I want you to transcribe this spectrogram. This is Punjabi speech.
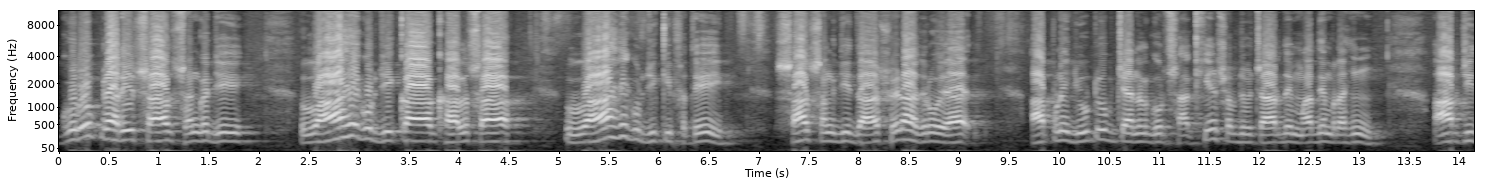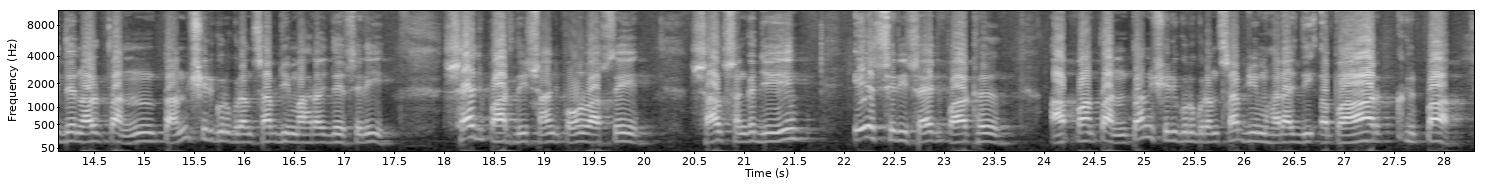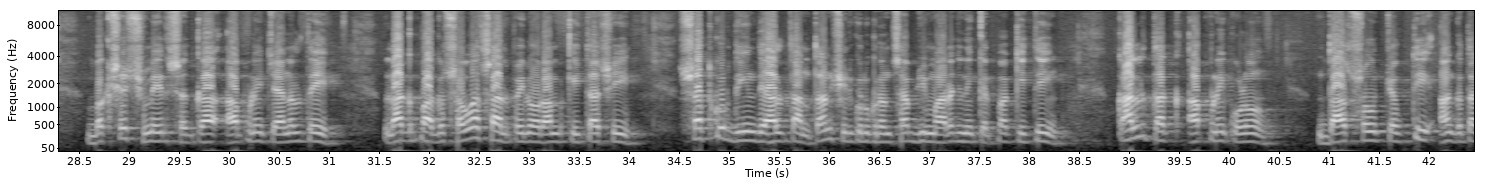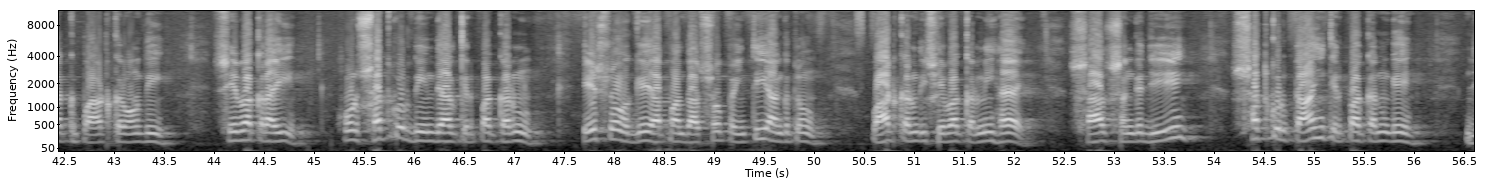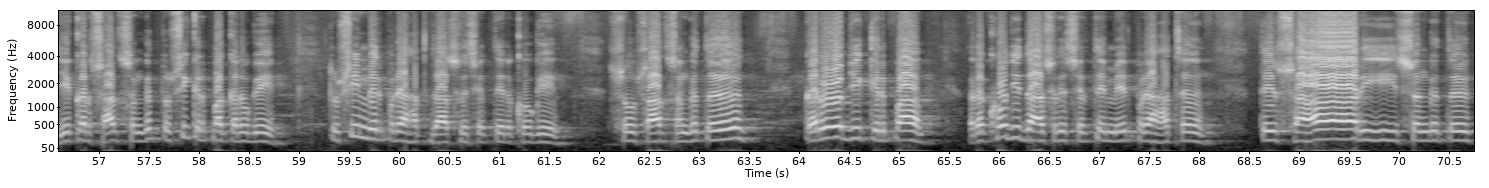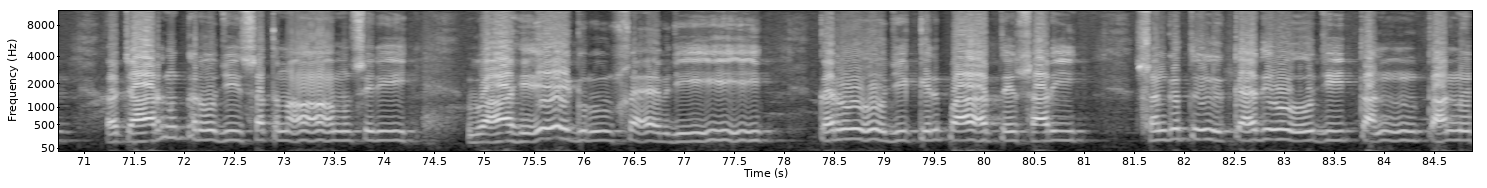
ਗੁਰੂ ਪਿਆਰੀ ਸਾਹਿਬ ਸੰਗਤ ਜੀ, ਵਾਹਿਗੁਰੂ ਜੀ ਕਾ ਖਾਲਸਾ, ਵਾਹਿਗੁਰੂ ਜੀ ਕੀ ਫਤਿਹ। ਸਾਧ ਸੰਗਤ ਜੀ ਦਾ ਫਿਰ ਹਾਜ਼ਰ ਹੋਇਆ ਆਪਣੇ YouTube ਚੈਨਲ ਗੁਰਸਾਖੀਆਂ ਸ਼ਬਦ ਵਿਚਾਰ ਦੇ ਮਾਧਿਅਮ ਰਾਹੀਂ ਆਪ ਜੀ ਦੇ ਨਾਲ ਧੰਨ ਧੰਨ ਸ੍ਰੀ ਗੁਰੂ ਗ੍ਰੰਥ ਸਾਹਿਬ ਜੀ ਮਹਾਰਾਜ ਦੇ ਸ੍ਰੀ ਸਹਿਜ ਪਾਠ ਦੀ ਸਾਂਝ ਪਾਉਣ ਵਾਸਤੇ ਸਾਧ ਸੰਗਤ ਜੀ, ਇਹ ਸ੍ਰੀ ਸਹਿਜ ਪਾਠ ਆਪਾਂ ਧੰਨ ਧੰਨ ਸ੍ਰੀ ਗੁਰੂ ਗ੍ਰੰਥ ਸਾਹਿਬ ਜੀ ਮਹਾਰਾਜ ਦੀ ਅਪਾਰ ਕਿਰਪਾ ਬਖਸ਼ਿਸ਼ ਸਮੇਰ ਸਦਕਾ ਆਪਣੇ ਚੈਨਲ ਤੇ ਲਗਭਗ ਸਵਾ ਸਾਲ ਪਹਿਲਾਂ ਆਰੰਭ ਕੀਤਾ ਸੀ। ਸਤਿਗੁਰ ਦੀਨ ਦਿਆਲ ਧੰਨ ਧੰਨ ਸ੍ਰੀ ਗੁਰੂ ਗ੍ਰੰਥ ਸਾਹਿਬ ਜੀ ਮਹਾਰਾਜ ਨੇ ਕਿਰਪਾ ਕੀਤੀ। ਕੱਲ ਤੱਕ ਆਪਣੇ ਕੋਲੋਂ 1034 ਅੰਗ ਤੱਕ ਪਾਠ ਕਰਾਉਣ ਦੀ ਸੇਵਾ ਕਰਾਈ। ਹੁਣ ਸਤਿਗੁਰ ਦੀਨ ਦਿਆਲ ਕਿਰਪਾ ਕਰਨ, ਇਸ ਤੋਂ ਅੱਗੇ ਆਪਾਂ 1035 ਅੰਗ ਤੋਂ ਪਾਠ ਕਰਨ ਦੀ ਸੇਵਾ ਕਰਨੀ ਹੈ। ਸਾਧ ਸੰਗਤ ਜੀ, ਸਤਿਗੁਰ ਤਾਂ ਹੀ ਕਿਰਪਾ ਕਰਨਗੇ ਜੇਕਰ ਸਾਧ ਸੰਗਤ ਤੁਸੀਂ ਕਿਰਪਾ ਕਰੋਗੇ, ਤੁਸੀਂ ਮੇਰੇ ਪਰੇ ਹੱਥ ਦਾਸ ਦੇ ਸਿਰ ਤੇ ਰੱਖੋਗੇ, ਸੋ ਸਾਧ ਸੰਗਤ ਕਰੋ ਜੀ ਕਿਰਪਾ, ਰੱਖੋ ਜੀ ਦਾਸ ਦੇ ਸਿਰ ਤੇ ਮੇਰੇ ਪਰੇ ਹੱਥ, ਤੇ ਸਾਰੀ ਸੰਗਤ ਉਚਾਰਨ ਕਰੋ ਜੀ ਸਤਨਾਮ ਸ੍ਰੀ ਵਾਹਿਗੁਰੂ ਸਾਹਿਬ ਜੀ। ਕਰੋ ਜੀ ਕਿਰਪਾ ਤੇ ਸਾਰੀ ਸੰਗਤ ਕਹਿ ਦਿਓ ਜੀ ਧੰਨ ਧੰਨ।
